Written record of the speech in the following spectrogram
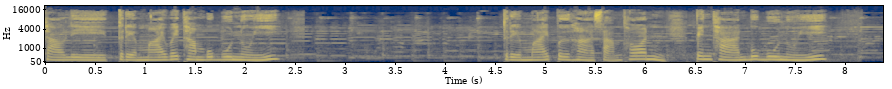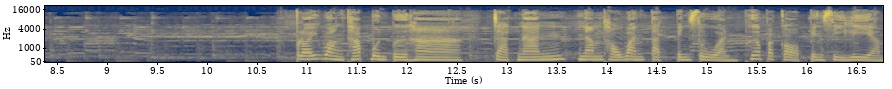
ชาวเลเตรียมไม้ไว้ทำบูบูหนุย เตรียมไม้เปอร์หาสามท่อน เป็นฐานบูบูหนุยปล่อยวางทับบนเปอร์หา จากนั้นนำเถาวันตัดเป็นส่วนเพื่อประกอบเป็นสี่เหลี่ยม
